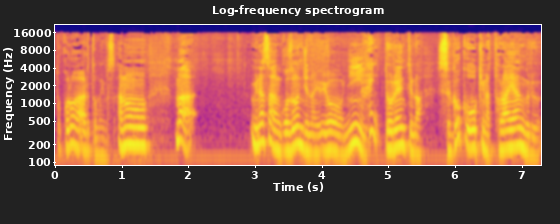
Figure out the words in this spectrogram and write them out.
ところはあると思います。あの、まあ、皆さんご存知のように、はい、ドル円っていうのはすごく大きなトライアングルを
